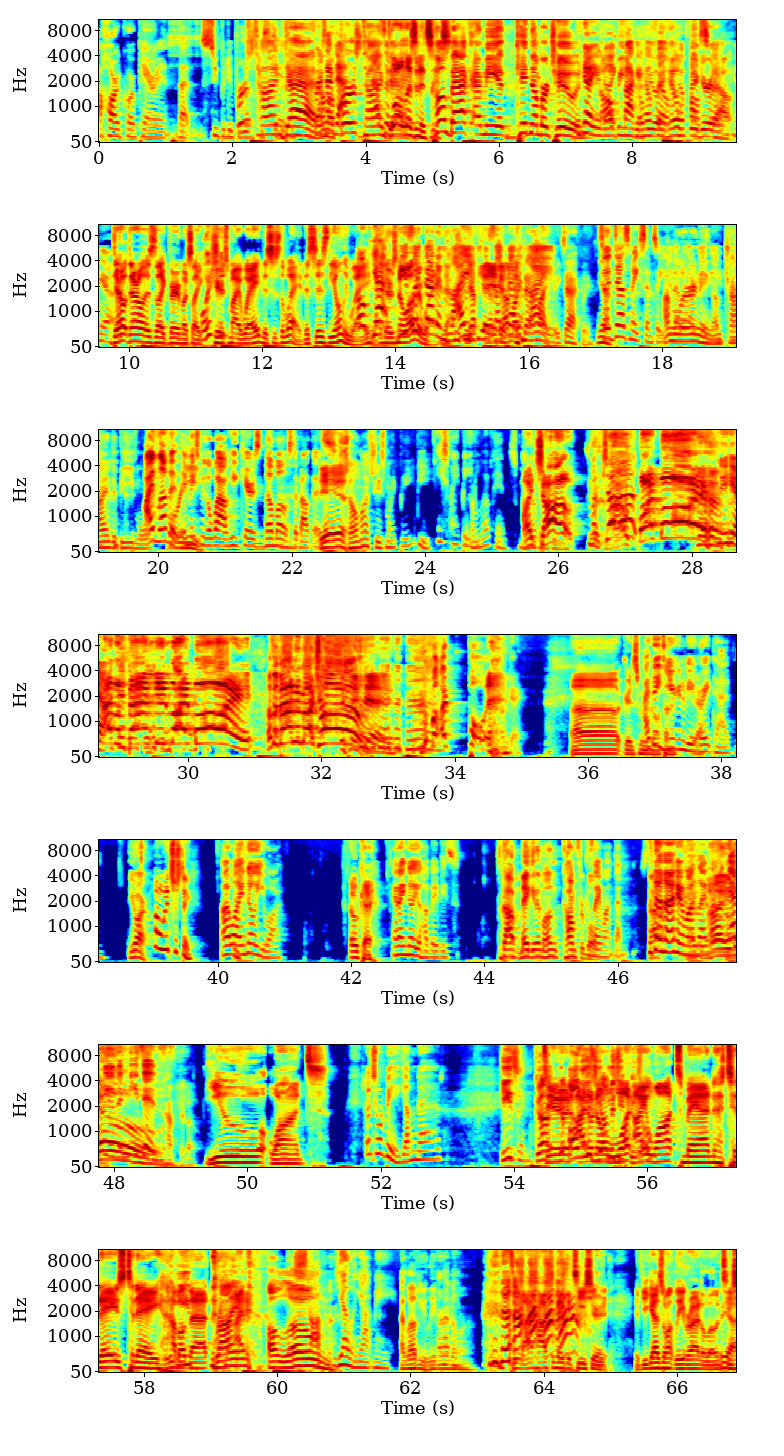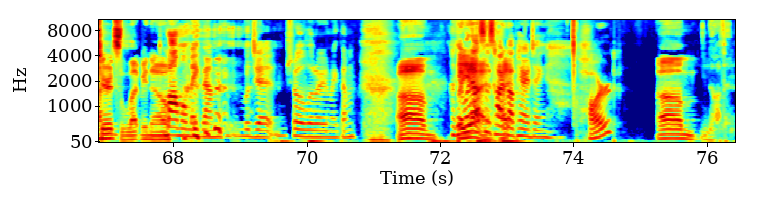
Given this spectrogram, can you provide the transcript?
a hardcore parent that super duper First loves his time kid. dad. First I'm time a dad. first time That's dad. Well, listen, it's- come back at me at kid number two, and Yeah, you'd be I'll like, be, fuck it, I'll he'll be like, he'll he'll figure it out. Yeah. Daryl, Daryl is like very much like, Or here's she- my way. This is the way. This is the only way. Oh yeah, there's no he's other like that way. in Yeah. life. Yep. He's Yeah, like yeah. That like in that life. life. Exactly. So it does make sense that you I'm do that learning. I'm trying to be more. I love it. It makes me go, wow, he cares the most about this. Yeah, yeah. so much. He's my baby. He's my baby. I love him. My child. My child. My boy. Yeah. I've abandoned my boy. I've abandoned my child. Yeah. my boy. Okay. uh, greatest movie I of all think time. you're gonna be a Yeah. great dad. You are. Oh, interesting. I, well, I know you are, Okay. and I know you'll have babies Stop making him uncomfortable. because I want them. I want like I little nephews know. and nieces. Uncomfortable. You want, Don't you want to be a young dad? He's gone. dude? only I don't as know what. I want, man. Today's today. How about that, Ryan Stop alone. yelling at me. I love you. Leave Ryan alone. dude? I have to make a T-shirt. If you guys want "Leave Ryan Alone" Yeah. T-shirts, let me know. Mom will make them. Legit. She'll literally make them. Um, Okay, what yeah, else is hard I- about parenting? Hard? Um, Nothing.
